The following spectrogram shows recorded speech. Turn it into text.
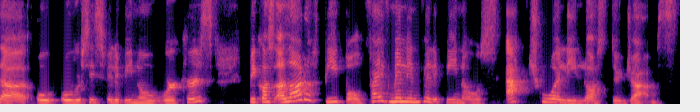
the o- overseas filipino workers because a lot of people 5 million filipinos actually lost their jobs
